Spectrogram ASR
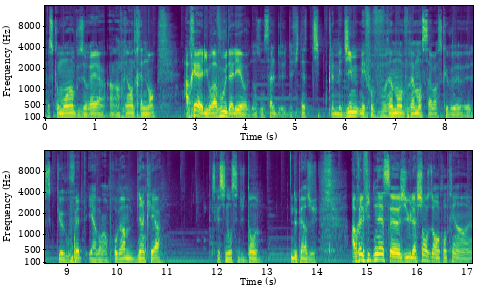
parce qu'au moins vous aurez un, vrai entraînement. Après, libre à vous d'aller dans une salle de, fitness type Club Med Gym, mais il faut vraiment vraiment savoir ce que ce que vous faites et avoir un programme bien clair parce que sinon c'est du temps de perdu. Après le fitness, euh, j'ai eu la chance de rencontrer un,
